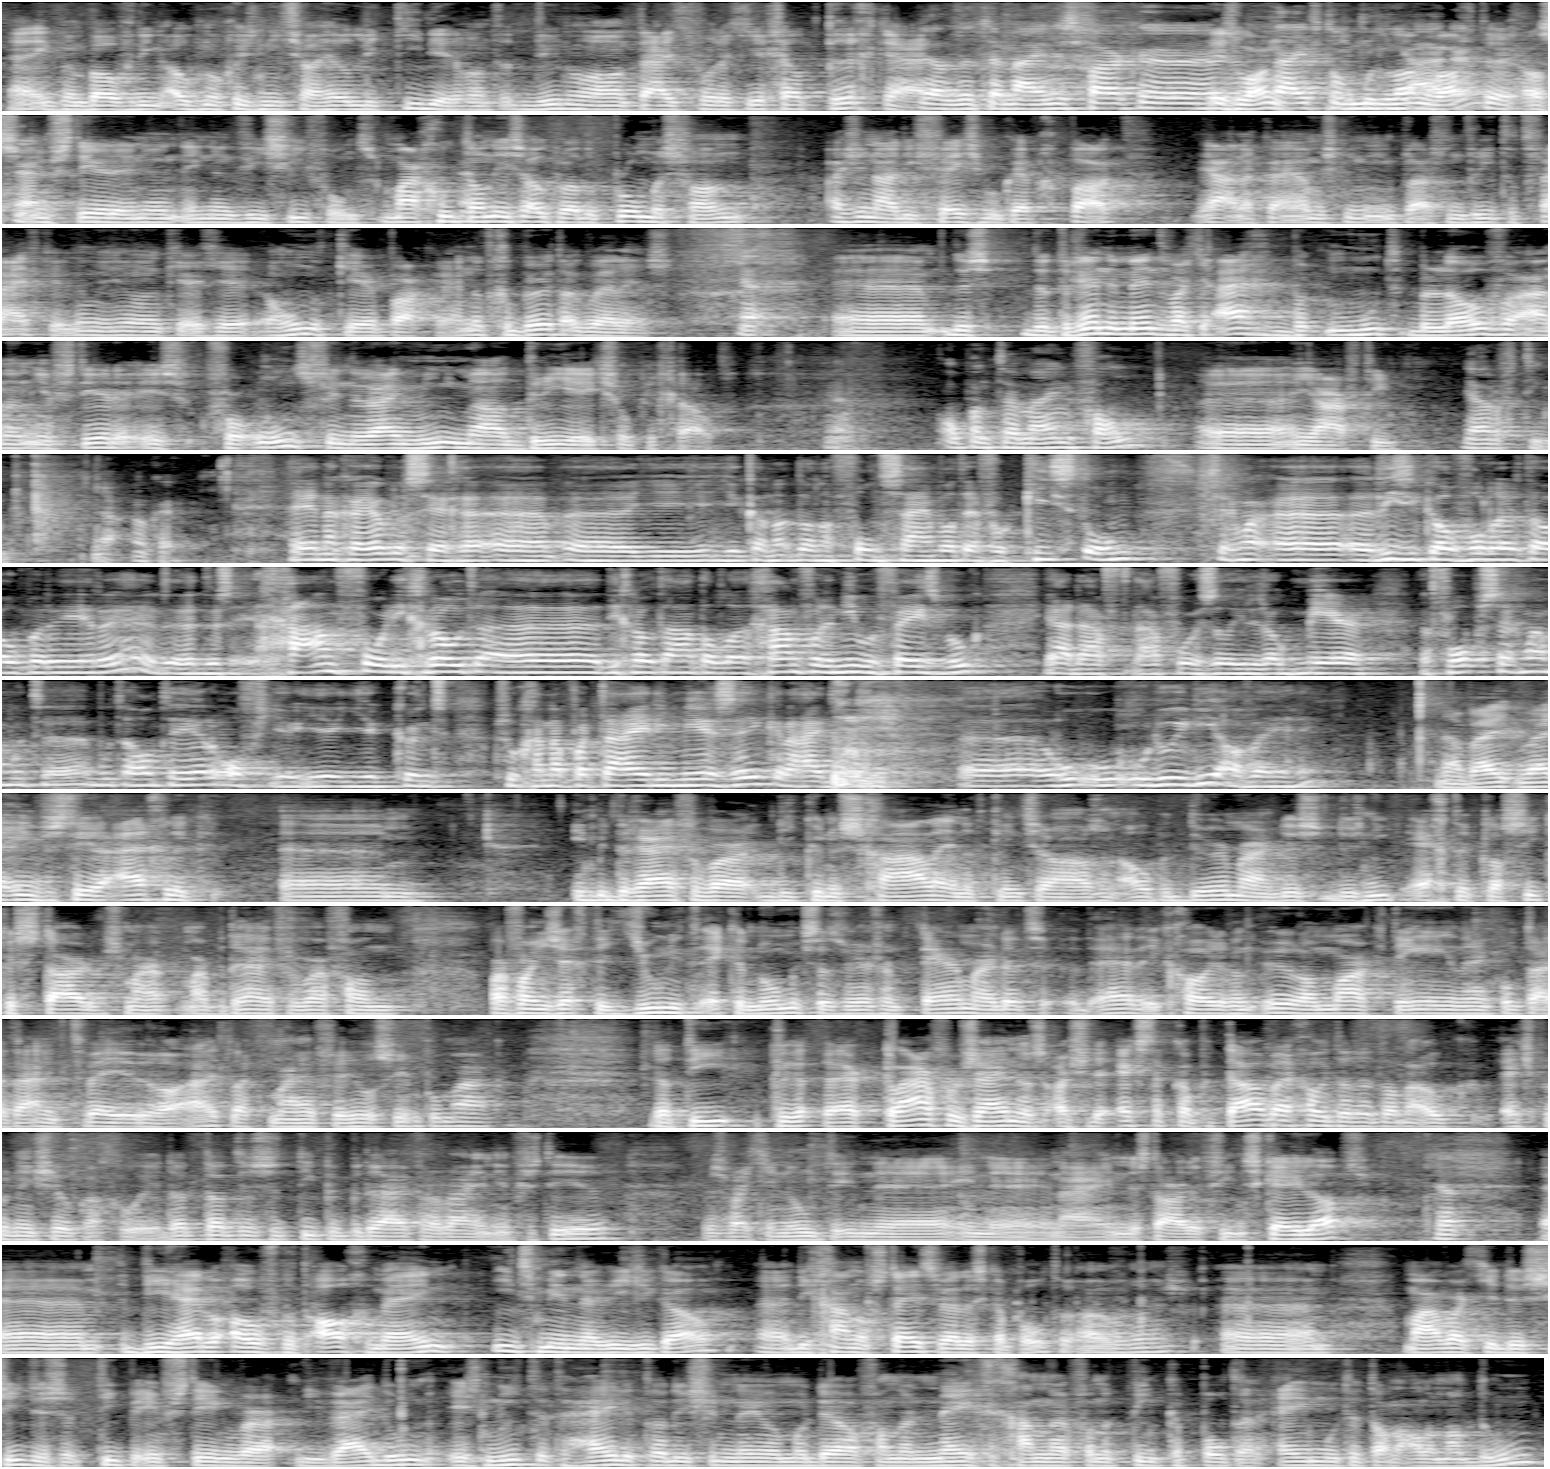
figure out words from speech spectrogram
Ja. ik ben bovendien ook nog eens niet zo heel liquide, want het duurt nog wel een tijdje voordat je je geld terugkrijgt. Ja, de termijn is vaak uh, is lang. 5 tot Je moet 10 lang jaar, wachten als je investeerde in een, in een VC-fonds. Maar goed, dan is ook wel de promise van, als je nou die Facebook hebt gepakt, ja, dan kan je misschien in plaats van drie tot vijf keer, dan misschien wel een keertje honderd keer pakken. En dat gebeurt ook wel eens. Ja. Uh, dus het rendement wat je eigenlijk be moet beloven aan een investeerder is voor ons, vinden wij, minimaal 3x op je geld. Ja. Op een termijn van? Uh, een jaar of tien. Een jaar of tien. Ja. Oké. Okay. Hey, en dan kan je ook nog zeggen, uh, uh, je, je kan dan een fonds zijn wat ervoor kiest om zeg maar, uh, risicovoller te opereren. Hè? De, dus gaan voor die grote, die grote aantallen, gaan voor de nieuwe Facebook. Ja, daar, daarvoor zul je dus ook meer flops zeg maar, moeten, moeten hanteren. Of je, je, je kunt op zoek gaan naar partijen die meer zekerheid hebben. hoe, hoe, hoe doe je die afweging? Nou, wij, wij investeren eigenlijk in bedrijven waar die kunnen schalen. En dat klinkt zo als een open deur, maar dus, dus niet echt de klassieke start-ups, maar, maar bedrijven waarvan, waarvan je zegt de unit economics, dat is weer zo'n term, maar dat, hè, ik gooi er een euro marketing in en dan komt er uiteindelijk 2 euro uit. Laat ik het maar even heel simpel maken. Dat die er klaar voor zijn, als als je er extra kapitaal bij gooit, dat het dan ook exponentieel kan groeien. Dat, dat is het type bedrijf waar wij in investeren. Dus wat je noemt in, uh, in, uh, nou, in de start-up scene scale-ups. Ja. Um, die hebben over het algemeen iets minder risico. Uh, die gaan nog steeds wel eens kapot, overigens. Um, maar wat je dus ziet, is het type investering waar, die wij doen, is niet het hele traditionele model van er negen gaan van de tien kapot en één moet het dan allemaal doen.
